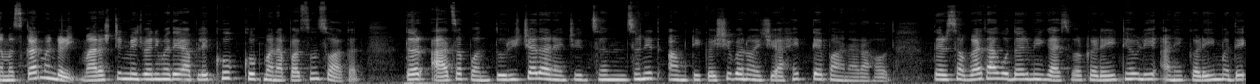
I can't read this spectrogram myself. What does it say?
नमस्कार मंडळी महाराष्ट्रीयन मेजवानीमध्ये आपले खूप खूप मनापासून स्वागत. तर आज आपण तुरीच्या दाण्याची झणझणीत आमटी कशी बनवायची आहे ते पाहणार आहोत. तर सगळ्यात अगोदर मी गॅसवर कढई ठेवली आणि कढईमध्ये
